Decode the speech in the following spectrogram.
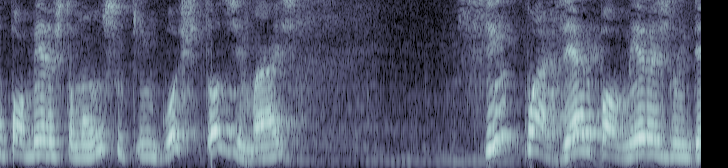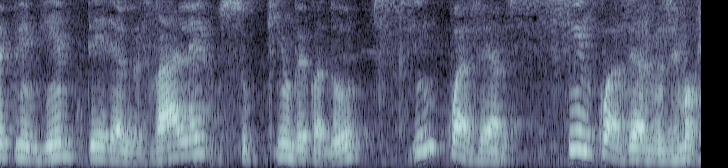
o Palmeiras tomou um suquinho gostoso demais. 5 a 0 Palmeiras no Independiente del Valle, o suquinho do Equador. 5 a 0. 5 a 0, meus irmãos.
